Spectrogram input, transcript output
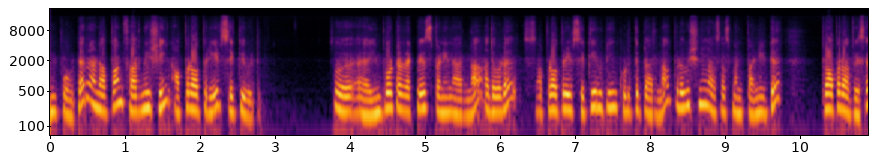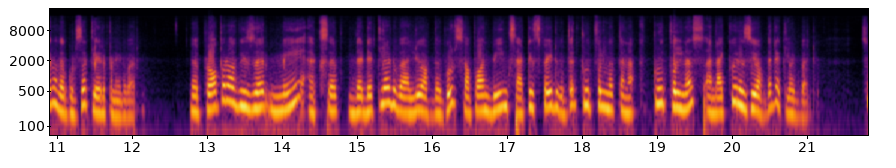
importer and upon furnishing appropriate security so importer request பண்ணினார்னா அதோட அப்ராப்ரியேட் செக்யூரிட்டியும் கொடுத்துட்டாருன்னா ப்ரொவிஷனல் அசஸ்மெண்ட் பண்ணிவிட்டு ப்ராப்பர் ஆஃபீஸர் அந்த குட்ஸை கிளியர் பண்ணிடுவார் The proper officer may accept the declared value of the goods upon being satisfied with the truthfulness and, truthfulness and accuracy of the declared value. So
